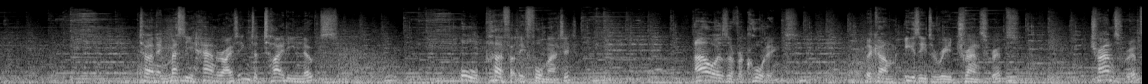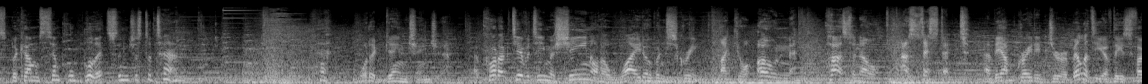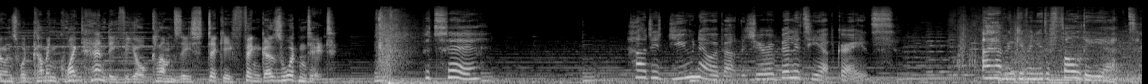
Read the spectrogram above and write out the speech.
Turning messy handwriting to tidy notes, all perfectly formatted. Hours of recordings become easy to read transcripts. Transcripts become simple bullets in just a tap. What a game changer. A productivity machine on a wide open screen, like your own personal assistant. And the upgraded durability of these phones would come in quite handy for your clumsy, sticky fingers, wouldn't it? But sir, how did you know about the durability upgrades? I haven't given you the folder yet.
